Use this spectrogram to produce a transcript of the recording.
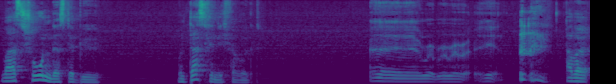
war es schon das Debüt. Und das finde ich verrückt. Äh, Aber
